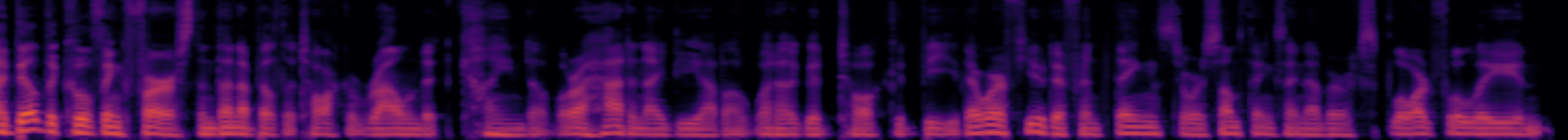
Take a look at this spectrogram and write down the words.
I built the cool thing first, and then I built a talk around it, kind of, or I had an idea about what a good talk could be. There were a few different things. There were some things I never explored fully and,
